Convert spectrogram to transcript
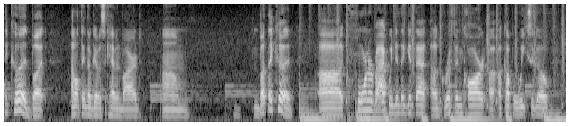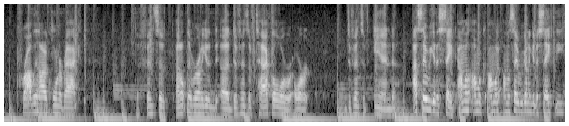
it could, but I don't think they'll give us a Kevin Byard. Um, but they could. Uh, cornerback, we did they get that uh, Griffin card a, a couple weeks ago. Probably not a cornerback. Defensive, I don't think we're going to get a, a, defensive tackle or, or defensive end. I say we get a safety. I'm to say we're going to get a safety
